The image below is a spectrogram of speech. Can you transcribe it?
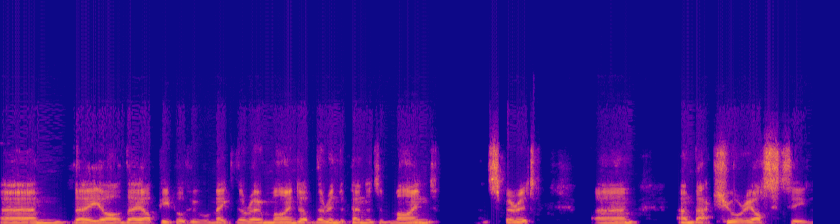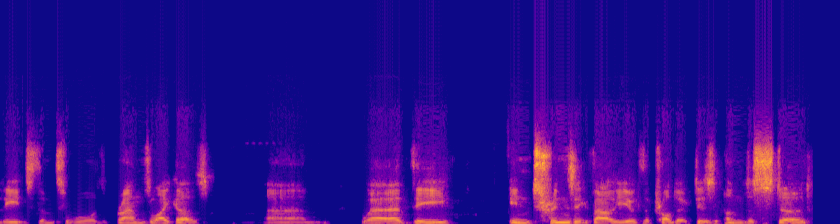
Um, they are. They are people who will make their own mind up. They're independent of mind and spirit, um, and that curiosity leads them towards brands like us, um, where the intrinsic value of the product is understood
